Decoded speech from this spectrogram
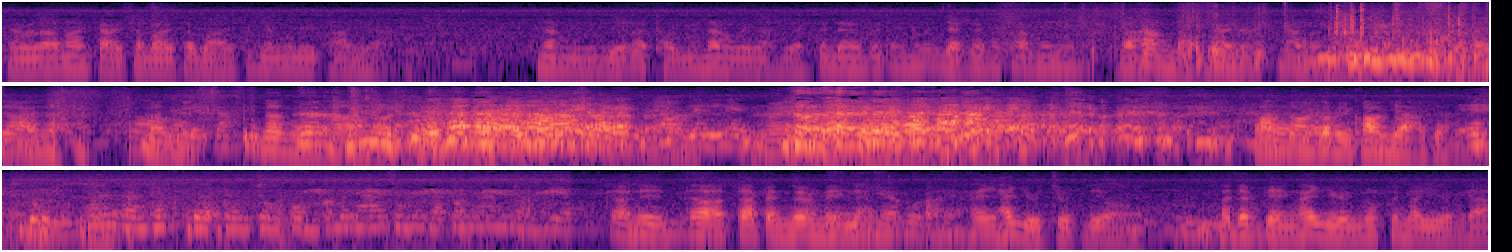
แต่เวลาร่างกายสบายๆก็ยังก็มีความอยากอยู่นั่งเดี๋ยวก็ทนไม่นั่งไม่ได้อยากจะเดินไปตรงนู้นอยากจะไปทำไม่นี่แล้วห้ามหลับด้วยนะนั่งไม่ได้นะหลับนั่นเลยห้ามหลับเล่นเล่นไม่ความนอนก็เป็นความอยากอย่างอาจารย์ถ้าเดินเดินจงกรมก็ไม่ได้ใช่ไหมคะต้องนั่งอย่างเดียวก็นี่ถ้าถ้าเป็นเรื่องนี้นะให้ให้อยู่จุดเดียวไงถ้าจะเปลี่ยนให้ยืนลุกขึ้นมายืนได้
